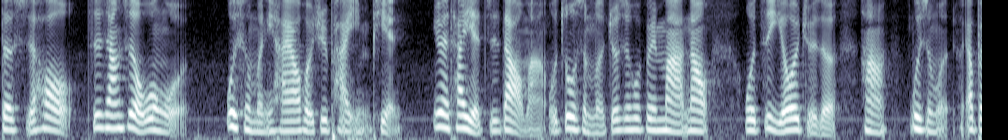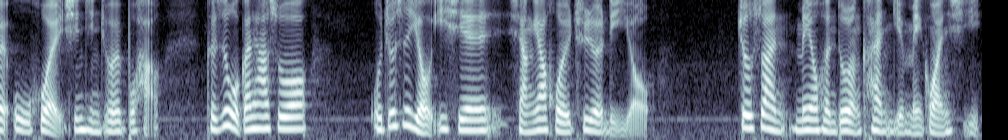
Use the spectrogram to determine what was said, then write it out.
的时候，智商是有问我为什么你还要回去拍影片，因为他也知道嘛，我做什么就是会被骂，那。我自己又会觉得，哈，为什么要被误会，心情就会不好。可是我跟他说，我就是有一些想要回去的理由，就算没有很多人看也没关系。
